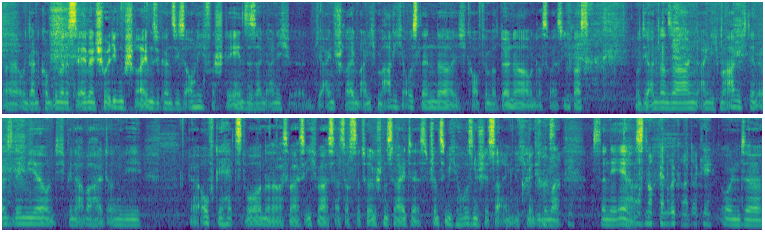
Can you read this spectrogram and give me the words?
Äh, und dann kommt immer dasselbe Entschuldigungsschreiben, sie können sich auch nicht verstehen. Sie sagen eigentlich, äh, die einschreiben, eigentlich mag ich Ausländer, ich kaufe immer Döner und was weiß ich was. Und die anderen sagen, eigentlich mag ich den Özdemir und ich bin aber halt irgendwie aufgehetzt worden oder was weiß ich was. Also aus der türkischen Seite ist schon ziemlich Hosenschisser eigentlich, wenn Ach, krass, du mal okay. aus der Nähe Dann hast. Auch noch kein Rückgrat, okay. Und äh,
